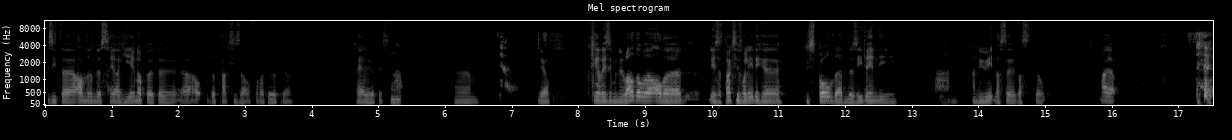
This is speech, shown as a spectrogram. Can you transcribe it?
Je ziet uh, anderen dus reageren op, het, uh, ja, op de attractie zelf, wat natuurlijk ja, vrij leuk is. Ja. Um, ja. ja. Ik realiseer me nu wel dat we al uh, deze attractie volledig uh, gespoeld hebben. Dus iedereen die ja. gaat nu weten dat ze, dat ze. Maar ja.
